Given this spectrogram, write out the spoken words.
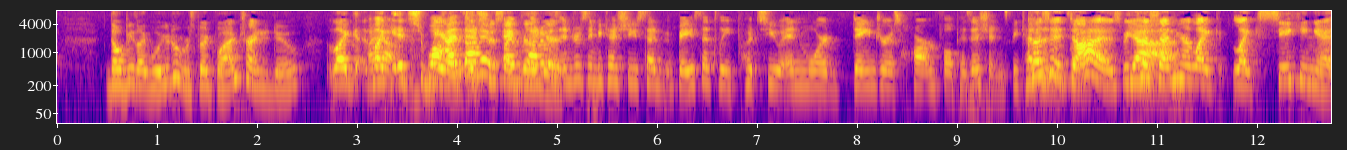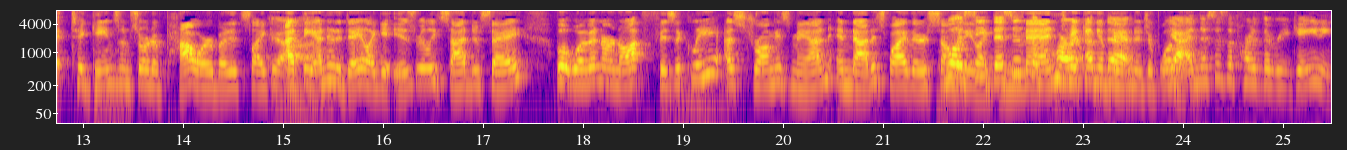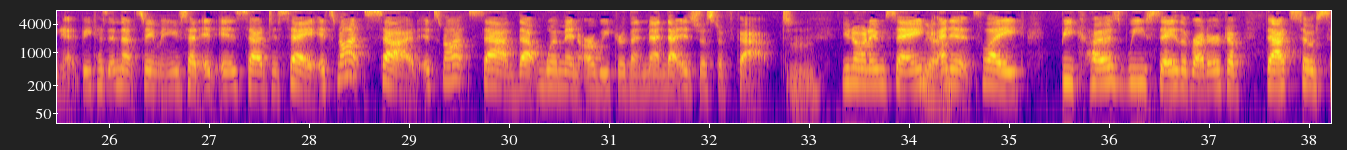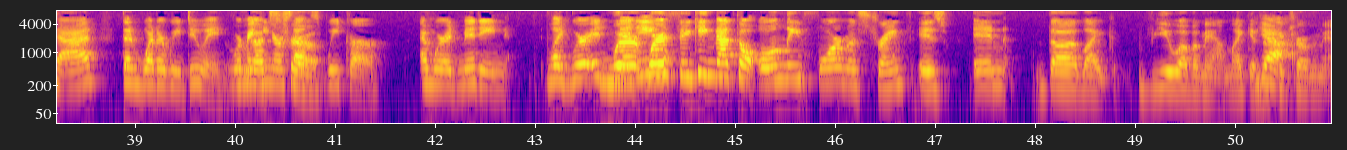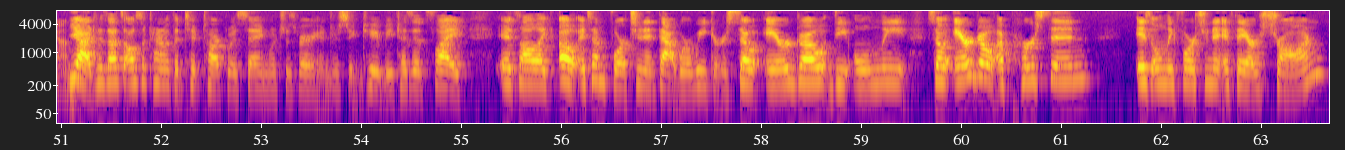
they'll be like, "Well, you don't respect what I'm trying to do." Like, I like know. it's well, weird. I thought it's it, just like I really thought it was weird. interesting because she said basically puts you in more dangerous, harmful positions because it it's like- does because Yeah. then you're like like seeking it to gain some sort of power but it's like at the end of the day like it is really sad to say but women are not physically as strong as men and that is why there's so many like men taking advantage of women Yeah, and this is the part of the regaining it because in that statement you said it is sad to say. It's not sad. It's not sad that women are weaker than men. That is just a fact. You know what I'm saying? Mm. Yeah. And it's like because we say the rhetoric of that's so sad, then what are we doing? We're making That's ourselves true. weaker. And we're admitting like we're admitting we're we're thinking that the only form of strength is in the like view of a man like in Yeah. the picture of a man Yeah, because that's also kind of what the TikTok was saying, which is very interesting too. Because it's like it's all like, oh, it's unfortunate that we're weaker. So ergo, the only so ergo, a person is only fortunate if they are strong.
